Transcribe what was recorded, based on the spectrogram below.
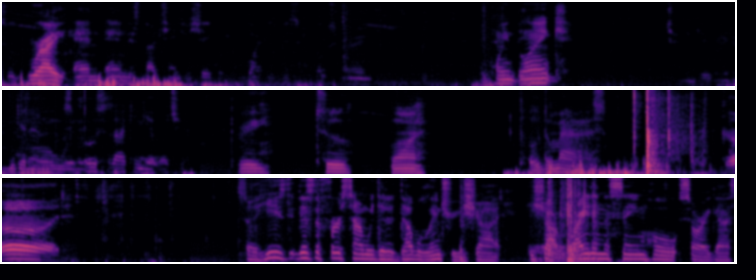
shit too. Right. And and it's not changing shape. But we want this bitch close range. Point blank. Get in as close as I can get with you. Three, two, one. Close the mask. Good. So he's this is the first time we did a double entry shot. He shot right in the same hole. Sorry, guys.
